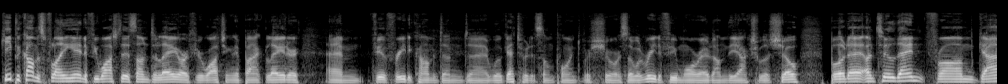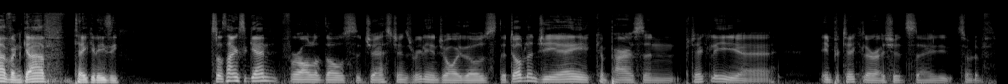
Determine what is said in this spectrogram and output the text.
keep your comments flying in. If you watch this on delay or if you're watching it back later, um, feel free to comment, and uh, we'll get to it at some point for sure. So we'll read a few more out on the actual show. But uh, until then, from Gav and Gav, take it easy. So thanks again for all of those suggestions. Really enjoy those. The Dublin GAA comparison, particularly uh, in particular, I should say, sort of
